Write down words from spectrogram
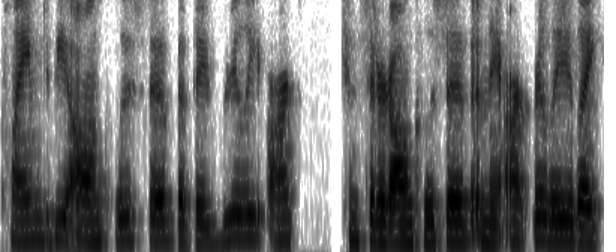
claim to be all inclusive, but they really aren't considered all inclusive and they aren't really like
